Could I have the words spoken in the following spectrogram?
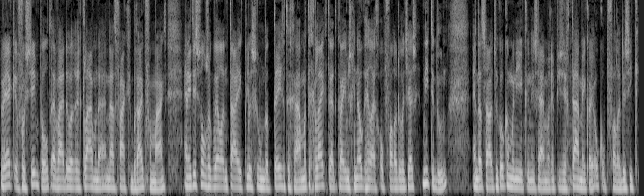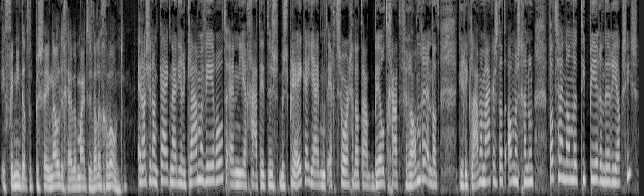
werken versimpeld. En waardoor reclame daar inderdaad vaak gebruik van maakt. En het is soms ook wel een taaie klus om dat tegen te gaan. Maar tegelijkertijd kan je misschien ook heel erg opvallen door het juist niet te doen. En dat zou natuurlijk ook een manier kunnen zijn waarop je zegt, daarmee kan je ook opvallen. Dus ik, ik vind niet dat we het per se nodig hebben, maar het is wel een gewoonte. En als je dan kijkt naar die reclamewereld en je gaat dit dus bespreken, jij moet echt zorgen dat dat beeld gaat veranderen en dat die reclamemakers dat anders gaan doen. Wat zijn dan de typerende reacties?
